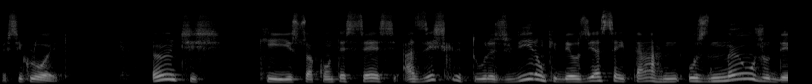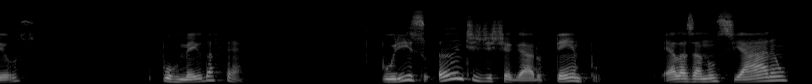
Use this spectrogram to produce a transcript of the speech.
Versículo 8. Antes que isso acontecesse, as Escrituras viram que Deus ia aceitar os não-judeus por meio da fé. Por isso, antes de chegar o tempo, elas anunciaram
